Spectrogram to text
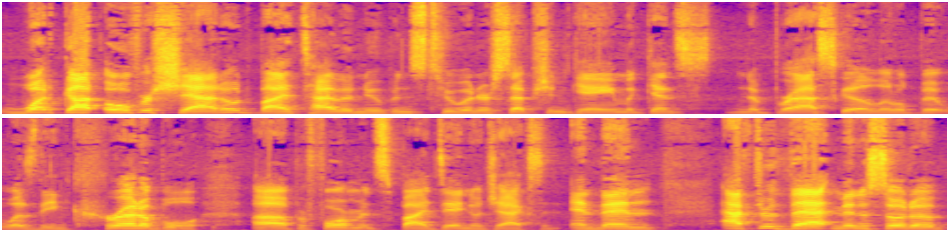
what got overshadowed by Tyler Nubin's two interception game against Nebraska a little bit was the incredible uh, performance by Daniel Jackson, and then. After that, Minnesota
